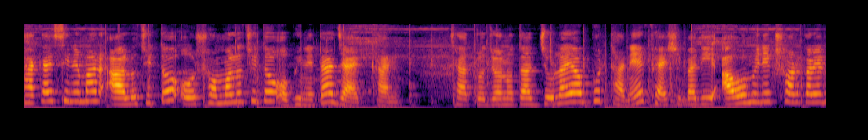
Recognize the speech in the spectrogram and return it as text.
ঢাকায় সিনেমার আলোচিত ও সমালোচিত অভিনেতা জায়েদ খান। ছাত্র জনতার জুলাই অভ্যুত্থানে ফ্যাসিবাদী আওয়ামী লীগ সরকারের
